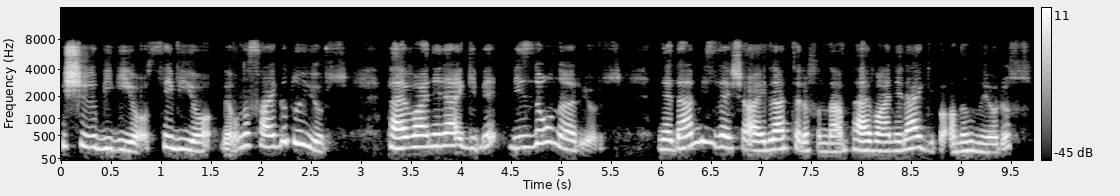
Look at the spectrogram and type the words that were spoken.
Işığı biliyor, seviyor ve ona saygı duyuyoruz. Pervaneler gibi biz de onu arıyoruz. Neden biz de şairler tarafından pervaneler gibi anılmıyoruz?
